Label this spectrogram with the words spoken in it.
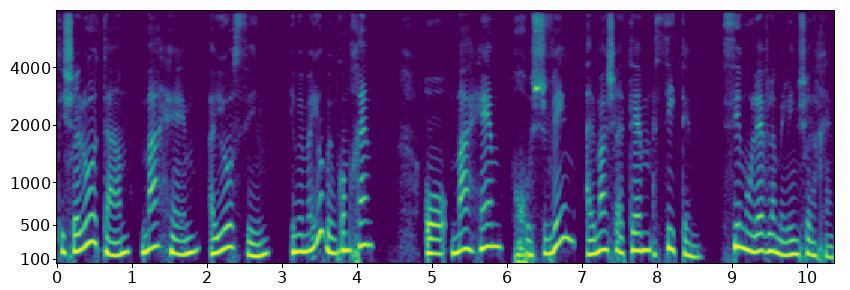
תשאלו אותם מה הם היו עושים אם הם היו במקומכם, או מה הם חושבים על מה שאתם עשיתם. שימו לב למילים שלכם,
